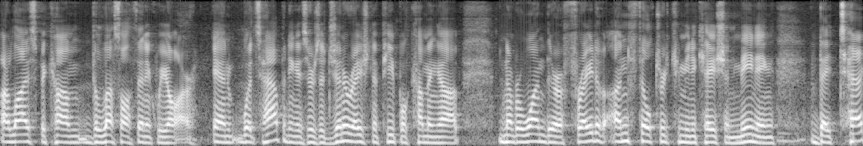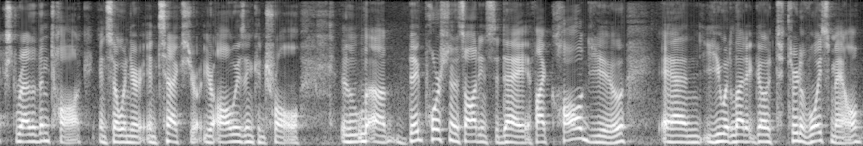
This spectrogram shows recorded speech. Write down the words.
our lives become, the less authentic we are. And what's happening is there's a generation of people coming up. Number one, they're afraid of unfiltered communication, meaning they text rather than talk. And so when you're in text, you're, you're always in control. A uh, big portion of this audience today, if I called you and you would let it go t- through to voicemail.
